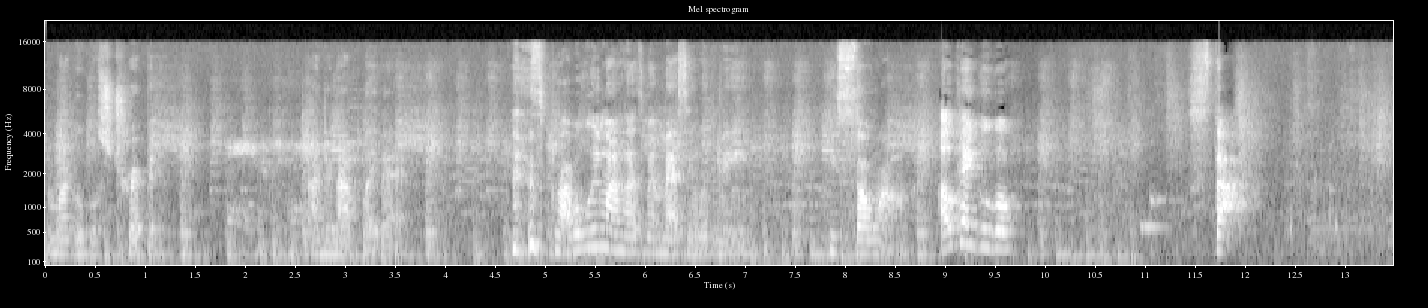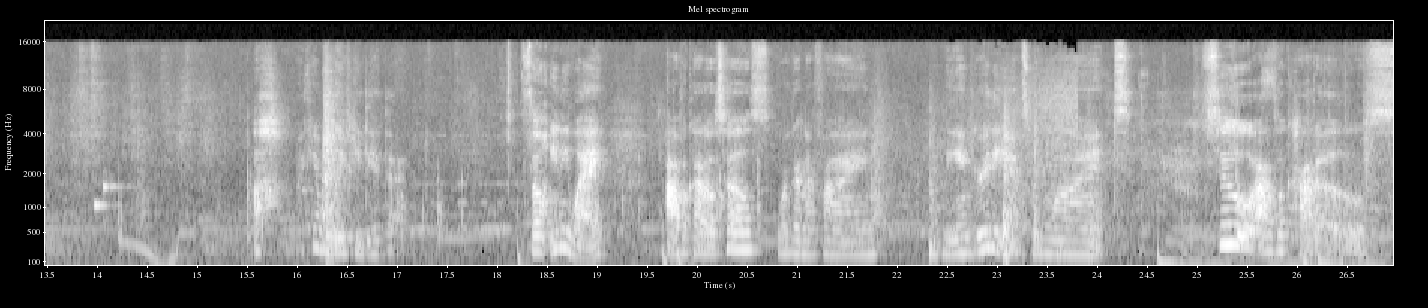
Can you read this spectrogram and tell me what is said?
my Google's tripping. I do not play that. it's probably my husband messing with me. He's so wrong. Okay, Google. Stop. Ugh, I can't believe he did that. So anyway, avocado toast, we're gonna find the ingredients. We want two avocados.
